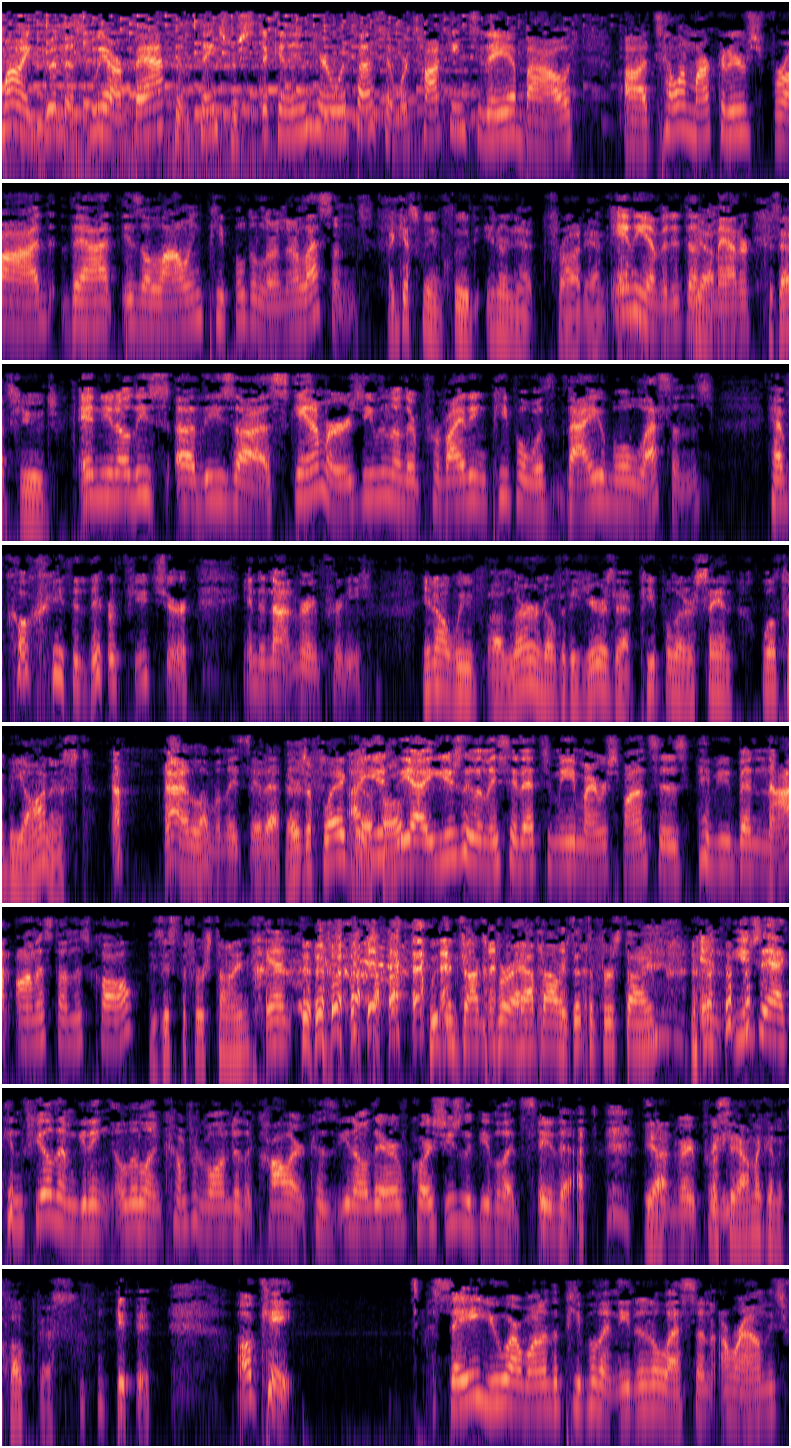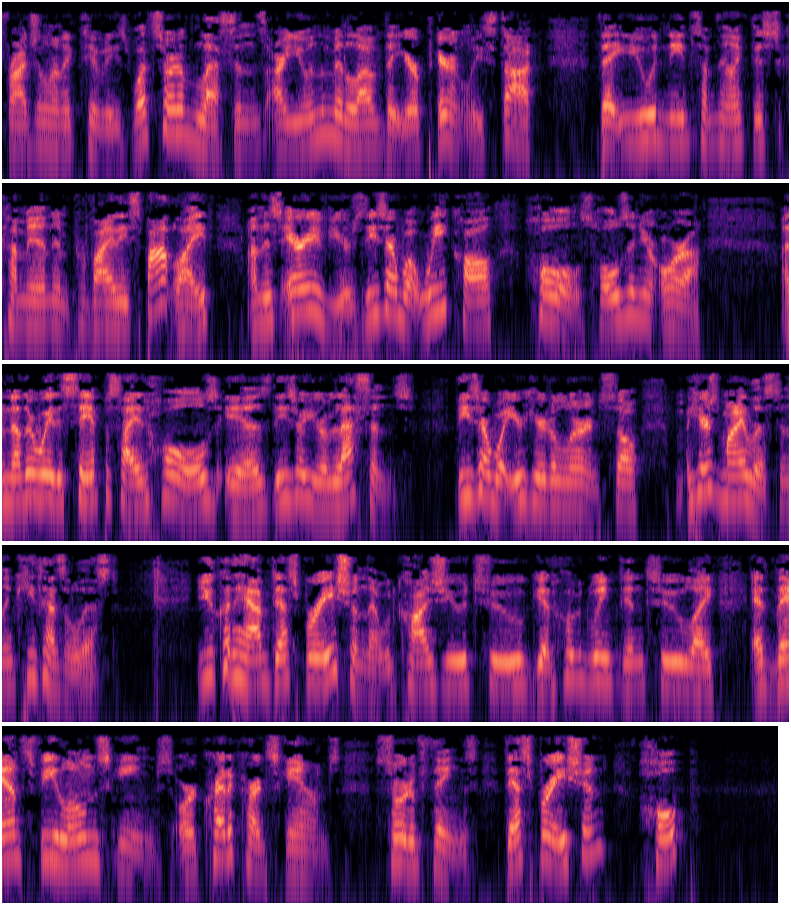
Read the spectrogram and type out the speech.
My goodness, we are back and thanks for sticking in here with us and we're talking today about uh, telemarketers fraud that is allowing people to learn their lessons. I guess we include internet fraud and tele- Any of it, it doesn't Yeah. matter. because that's huge. And you know these uh, these uh, scammers, even though they're providing people with valuable lessons, have co-created their future into not very pretty. You know, we've uh, learned over the years that people that are saying, "Well, to be honest," I love when they say that. there's a flag I usually, folks. yeah, usually when they say that to me, my response is, "Have you been not honest on this call?" Is this the first time? And We've been talking for a half hour. Is that the first time? and usually I can feel them getting a little uncomfortable under the collar because you know they're of course usually people that say that. It's yeah, not very Let's pretty. see. How am I going to cloak this? Okay. Say you are one of the people that needed a lesson around these fraudulent activities. What sort of lessons are you in the middle of that you're apparently stuck that you would need something like this to come in and provide a spotlight on this area of yours? These are what we call holes, holes in your aura. Another way to say it beside holes is these are your lessons. These are what you're here to learn. So here's my list, and then Keith has a list. You could have desperation that would cause you to get hoodwinked into like advance fee loan schemes or credit card scams, sort of things. Desperation, hope,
